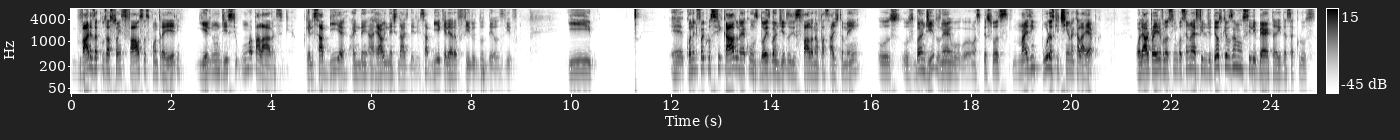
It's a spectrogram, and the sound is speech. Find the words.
várias acusações falsas contra ele, e ele não disse uma palavra sequer, porque ele sabia a, a real identidade dele, ele sabia que ele era o filho do Deus vivo. E é, quando ele foi crucificado, né, com os dois bandidos, isso fala na passagem também, os, os bandidos, né, as pessoas mais impuras que tinha naquela época, olharam para ele e falaram assim: Você não é filho de Deus, por que você não se liberta aí dessa cruz?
